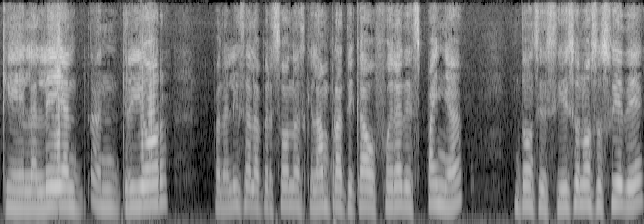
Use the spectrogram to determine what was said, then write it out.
que la ley anterior penaliza a las personas que la han practicado fuera de España, entonces si eso no sucede,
